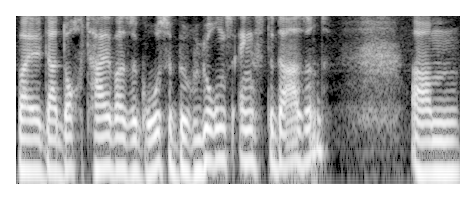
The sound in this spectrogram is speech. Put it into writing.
weil da doch teilweise große Berührungsängste da sind. Ähm,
